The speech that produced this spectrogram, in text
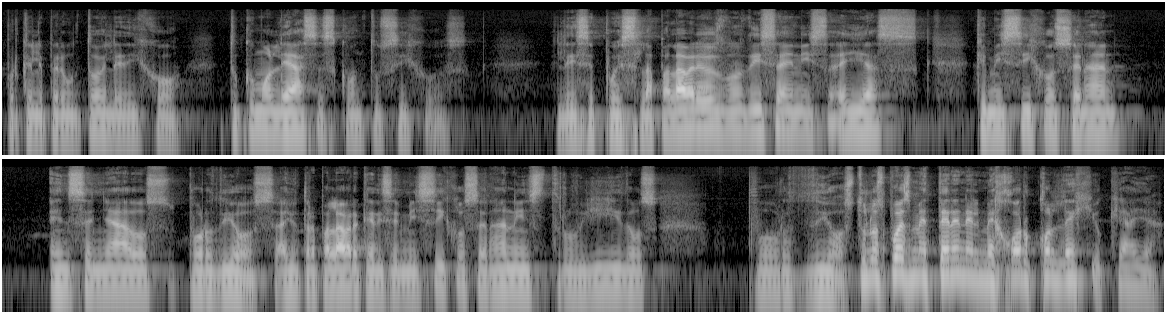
porque le preguntó y le dijo, ¿tú cómo le haces con tus hijos? le dice, pues la palabra de Dios nos dice en Isaías que mis hijos serán enseñados por Dios. Hay otra palabra que dice, mis hijos serán instruidos por Dios. Tú los puedes meter en el mejor colegio que haya.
